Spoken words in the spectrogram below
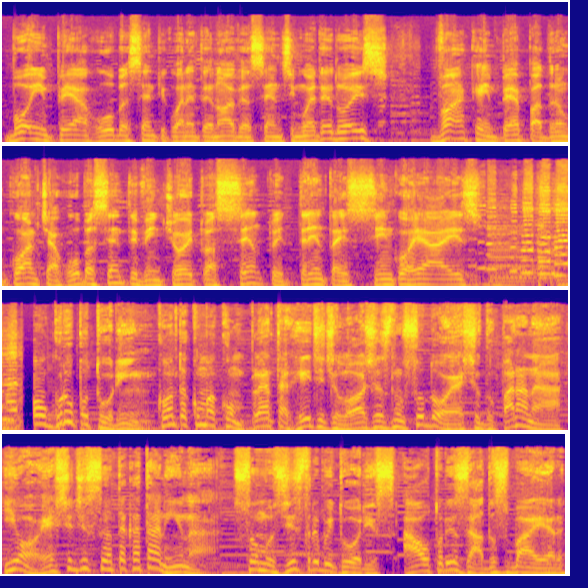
Boi em pé, arroba 149 a 152. Vaca em pé, padrão corte, arroba 128 a 135 reais. O Grupo Turim conta com uma completa rede de lojas no sudoeste do Paraná e oeste de Santa Catarina. Somos distribuidores autorizados Bayer,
